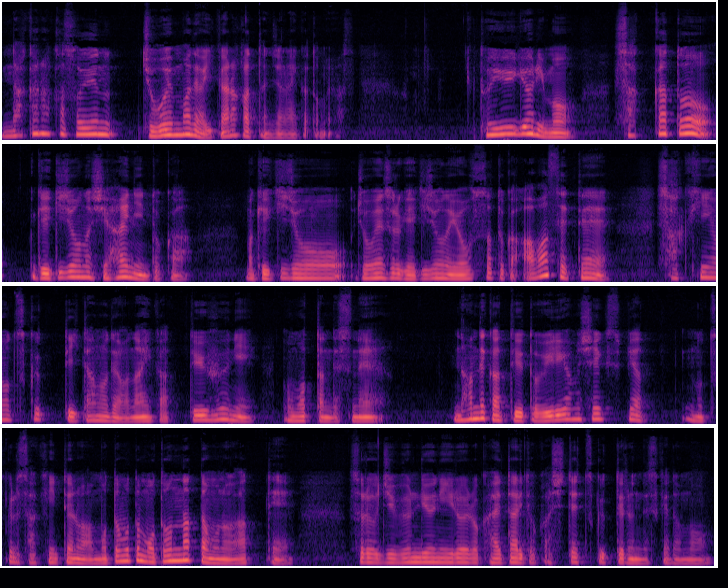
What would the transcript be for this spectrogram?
なかなかそういう上演まではいかなかったんじゃないかと思います。というよりも、作家と劇場の支配人とか、まあ、劇場、上演する劇場の様子だとか合わせて作品を作っていたのではないかっていうふうに思ったんですね。なんでかっていうと、ウィリアム・シェイクスピアの作る作品っていうのはもともと元になったものがあって、それを自分流にいろいろ変えたりとかして作ってるんですけども、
